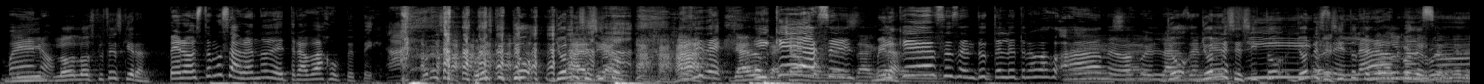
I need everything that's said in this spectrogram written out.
Bueno, los que ustedes quieran. Pero estamos hablando de trabajo, Pepe. Por eso, es que yo, yo necesito. ¿Y qué haces? ¿Y qué haces en tu teletrabajo? Ah, me bajo el Yo, yo necesito, yo necesito tener algo de ruido.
